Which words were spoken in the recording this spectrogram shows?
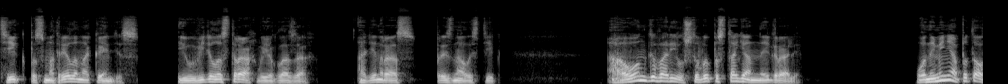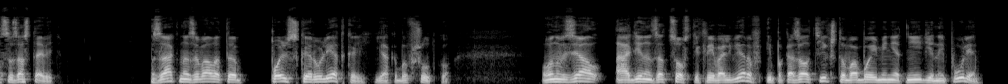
Тик посмотрела на Кэндис и увидела страх в ее глазах. «Один раз», — призналась Тик. «А он говорил, что вы постоянно играли. Он и меня пытался заставить». Зак называл это «польской рулеткой», якобы в шутку. Он взял один из отцовских револьверов и показал Тик, что в обойме нет ни единой пули.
